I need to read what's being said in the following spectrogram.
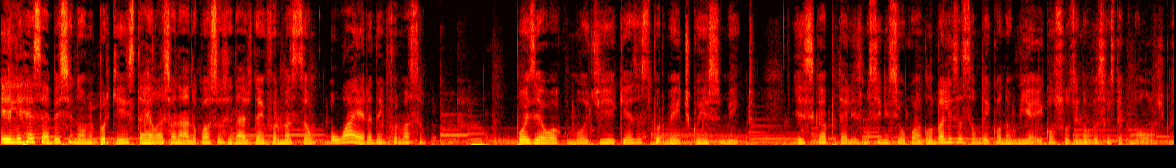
Ele recebe esse nome porque está relacionado com a sociedade da informação ou a era da informação, pois é o acúmulo de riquezas por meio de conhecimento. Esse capitalismo se iniciou com a globalização da economia e com suas inovações tecnológicas.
